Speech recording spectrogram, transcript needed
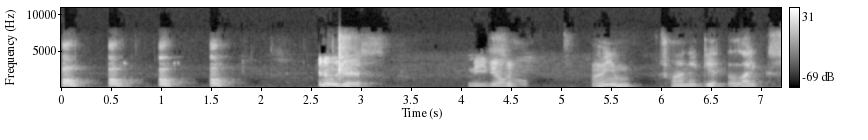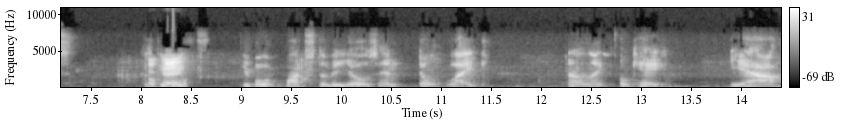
oh, oh. Anyway, guys. What are you doing? So, I am trying to get likes. Okay. People, people watch the videos and don't like. And I'm like, okay, yeah.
